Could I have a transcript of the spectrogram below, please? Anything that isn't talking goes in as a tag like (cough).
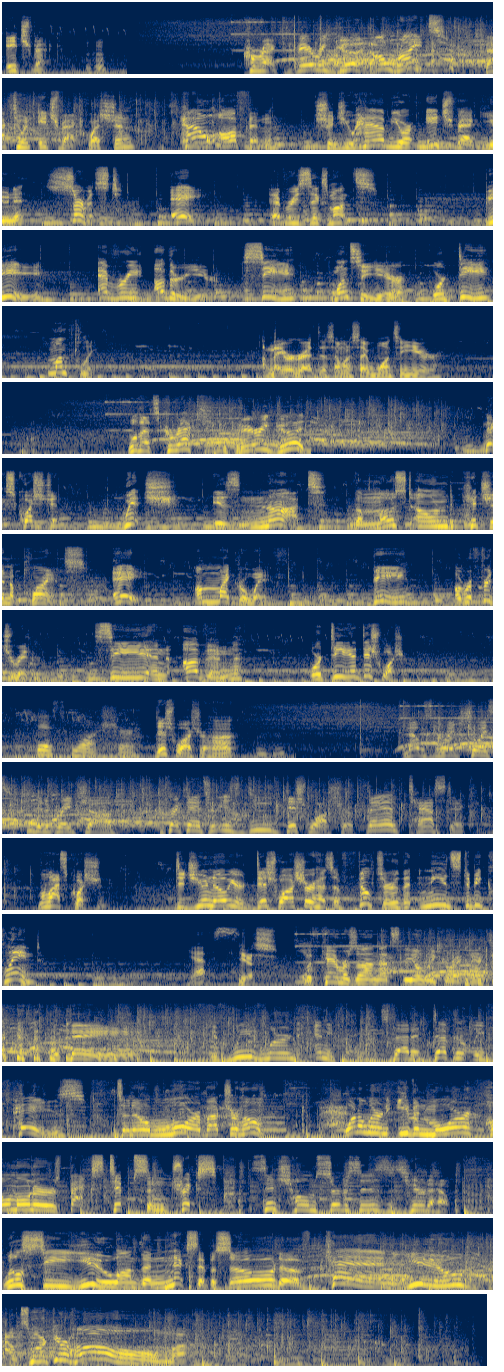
HVAC. Correct. Very good. All right. Back to an HVAC question. How often should you have your HVAC unit serviced? A. Every six months. B. Every other year. C. Once a year. Or D. Monthly. I may regret this. I'm going to say once a year. Well, that's correct. Very good. Next question. Which is not the most owned kitchen appliance? A. A microwave. B. A refrigerator. C. An oven. Or D. A dishwasher. Dishwasher. Dishwasher, huh? Mm-hmm. And that was the right choice. You did a great job. The correct answer is D. Dishwasher. Fantastic. The last question. Did you know your dishwasher has a filter that needs to be cleaned? Yes. Yes. With cameras on, that's the only correct answer. (laughs) okay. If we've learned anything, it's that it definitely pays to know more about your home. Want to learn even more homeowners facts, tips, and tricks? Cinch Home Services is here to help. We'll see you on the next episode of Can You Outsmart Your Home?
